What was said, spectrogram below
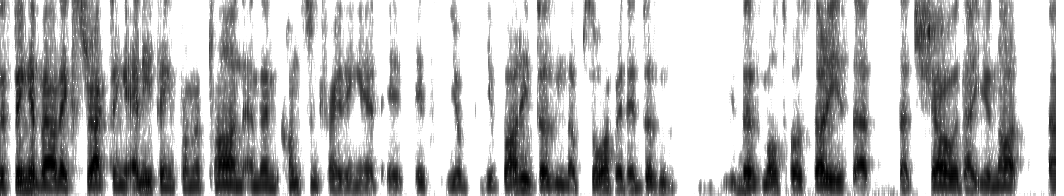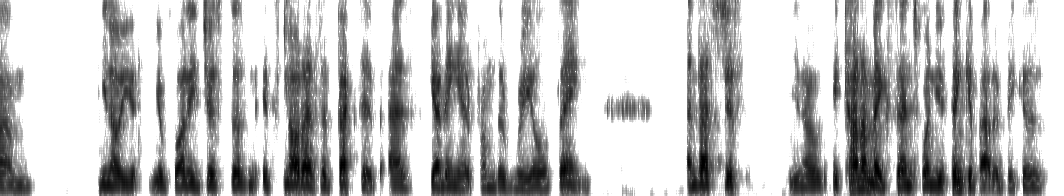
the thing about extracting anything from a plant and then concentrating it, it it's your your body doesn't absorb it. It doesn't there's multiple studies that that show that you're not um, you know your, your body just doesn't it's not as effective as getting it from the real thing. And that's just you know it kind of makes sense when you think about it because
